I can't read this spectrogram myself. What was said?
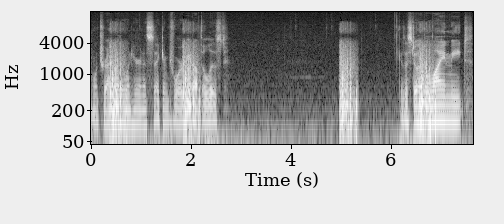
We'll try another one here in a second before I read off the list. Because I still have the lion meat.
